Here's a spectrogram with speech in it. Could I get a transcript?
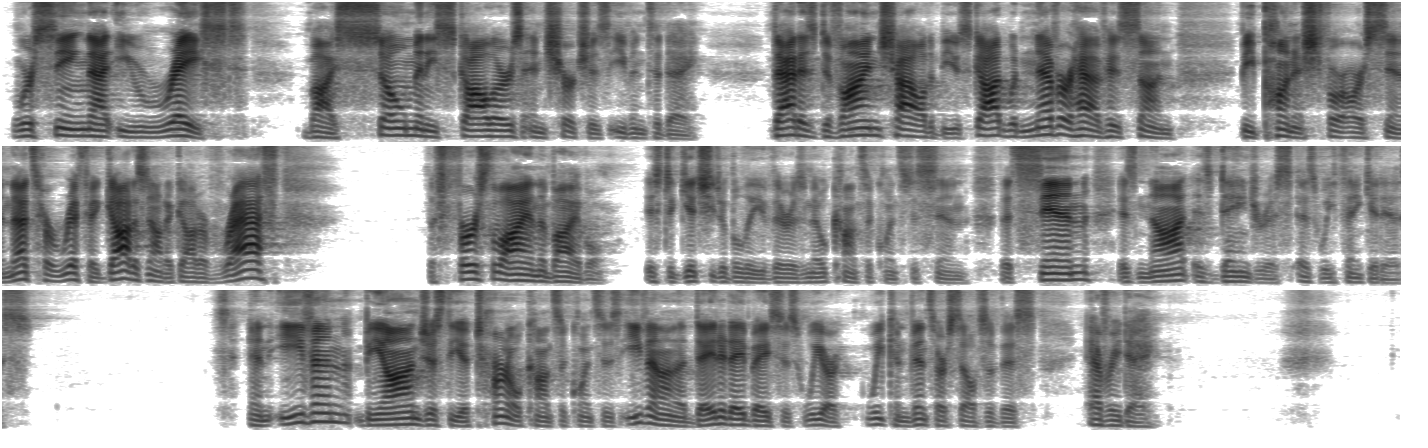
we're seeing that erased by so many scholars and churches even today. That is divine child abuse. God would never have his son be punished for our sin. That's horrific. God is not a God of wrath. The first lie in the Bible is to get you to believe there is no consequence to sin, that sin is not as dangerous as we think it is. And even beyond just the eternal consequences, even on a day to day basis, we, are, we convince ourselves of this every day.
